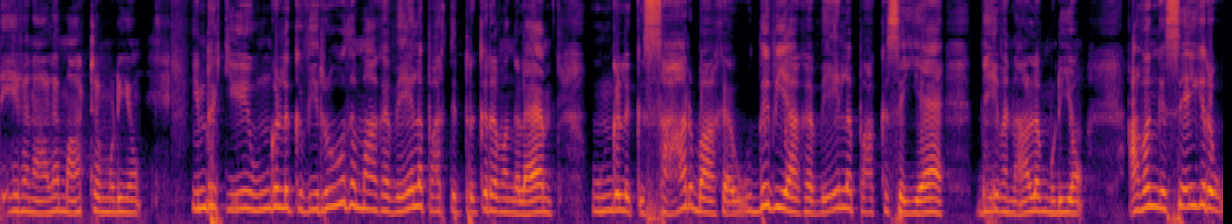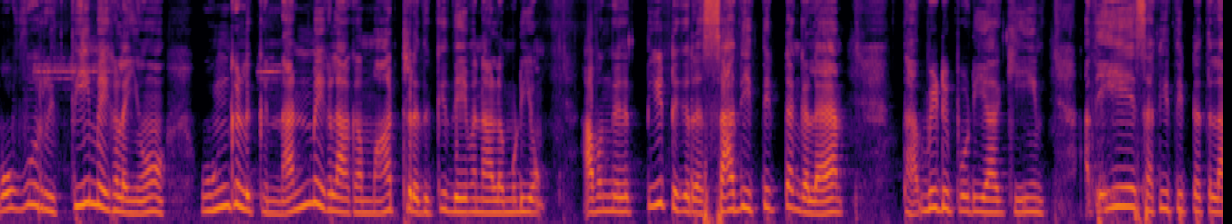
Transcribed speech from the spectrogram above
தேவனால் மாற்ற முடியும். இன்றைக்கு உங்களுக்கு விரோதமாக வேலை பார்த்துட்டு இருக்கிறவங்கள உங்களுக்கு சார்பாக உதவியாக வேலை பார்க்க செய்ய தேவனால் முடியும். அவங்க செய்கிற ஒவ்வொரு தீமைகளையும் உங்களுக்கு நன்மைகளாக மாற்றுறதுக்கு தேவனால் முடியும். அவங்க தீட்டுகிற சதி திட்டங்களை தவிடு பொடியாக்கி அதே சதி திட்டத்தில்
